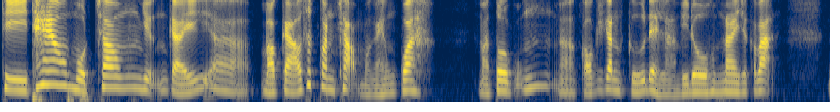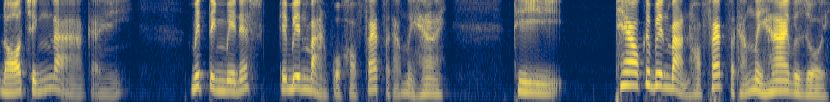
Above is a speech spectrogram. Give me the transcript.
Thì theo một trong những cái à, báo cáo rất quan trọng vào ngày hôm qua mà tôi cũng à, có cái căn cứ để làm video hôm nay cho các bạn, đó chính là cái meeting minutes, cái biên bản cuộc họp Fed vào tháng 12. Thì theo cái biên bản họp Fed vào tháng 12 vừa rồi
